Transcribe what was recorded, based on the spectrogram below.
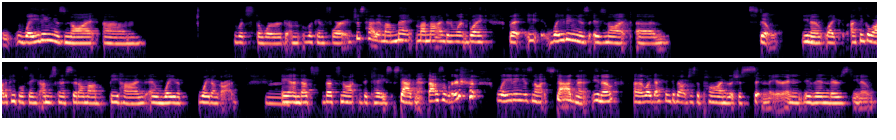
waiting is not um what's the word i'm looking for? It just had it in my ma- my mind and went blank but it, waiting is is not um still you know like i think a lot of people think i'm just going to sit on my behind and wait wait on god mm. and that's that's not the case stagnant that was the word waiting is not stagnant you know uh, like i think about just a pond that's just sitting there and then there's you know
